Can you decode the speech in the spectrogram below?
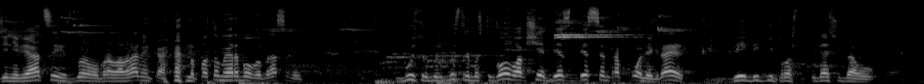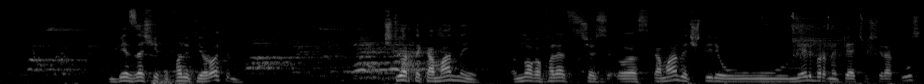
День авиации здорово брал Авраменко, но потом и РБО выбрасывает. Быстрый, быстрый баскетбол вообще без, без центра поля играет. Бей, беги просто туда-сюда. Без защиты. Фалит Ерохин. Четвертый командный. Много фалят сейчас э, с командой. Четыре у Мельбурна, пять у Сиракуз.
